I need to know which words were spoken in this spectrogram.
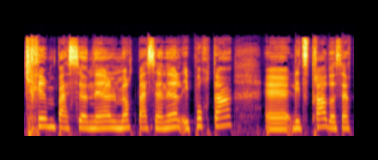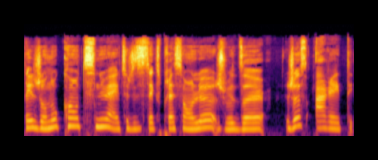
crimes passionnels, meurtres passionnels. Et pourtant, euh, les titreurs de certains journaux continuent à utiliser cette expression-là. Je veux dire, juste arrêter.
